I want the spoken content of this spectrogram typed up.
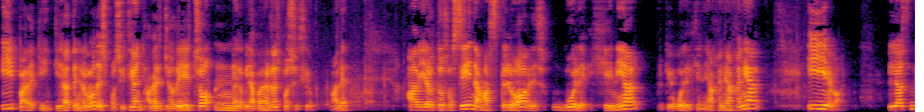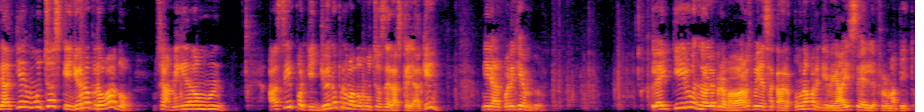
y para quien quiera tenerlo de exposición. A ver, yo de hecho me lo voy a poner de exposición, ¿vale? Abiertos así, nada más lo abres, huele genial, porque huele genial, genial, genial. Y lleva, las de aquí hay muchas que yo no he probado. O sea, me he quedado así porque yo no he probado muchas de las que hay aquí. Mirad, por ejemplo, la Ikiru no la he probado. Ahora os voy a sacar una para que veáis el formatito.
